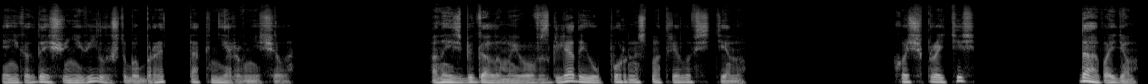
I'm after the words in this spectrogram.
Я никогда еще не видел, чтобы Брэд так нервничала. Она избегала моего взгляда и упорно смотрела в стену. «Хочешь пройтись?» «Да, пойдем».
